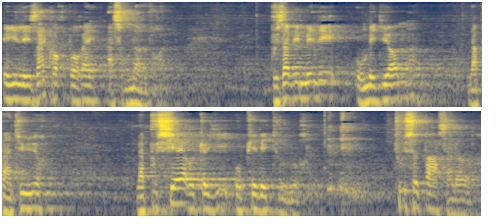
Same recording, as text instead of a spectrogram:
et il les incorporait à son œuvre. Vous avez mêlé au médium la peinture, la poussière recueillie au pied des tours. Tout se passe alors,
